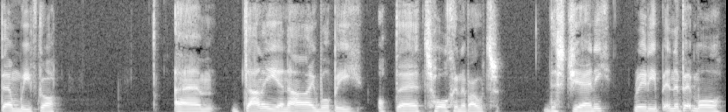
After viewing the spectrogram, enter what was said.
Then we've got um, Danny and I will be up there talking about this journey really in a bit more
